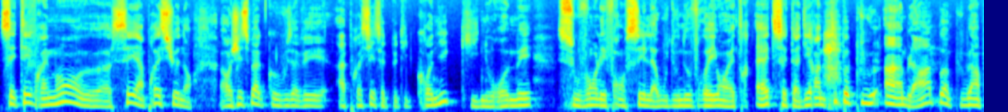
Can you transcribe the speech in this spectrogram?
C'était vraiment euh, assez impressionnant. Alors j'espère que vous avez apprécié cette petite chronique qui nous remet souvent les Français là où nous devrions être, être c'est-à-dire un petit peu plus humble, hein, un peu plus humble.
